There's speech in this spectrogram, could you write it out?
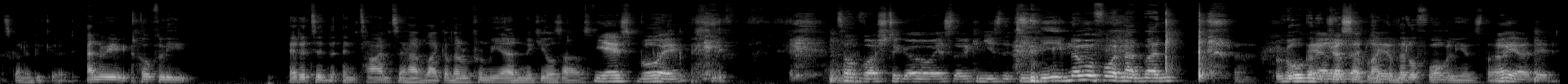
it's gonna be good. And we hopefully edited in time to have like a little premiere at Nikhil's house. Yes, boy. Tell Bosch to go away so we can use the TV. No more Fortnite button. We're all gonna Yeah, dress up that like a little formally and stuff. Oh yeah, I did.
